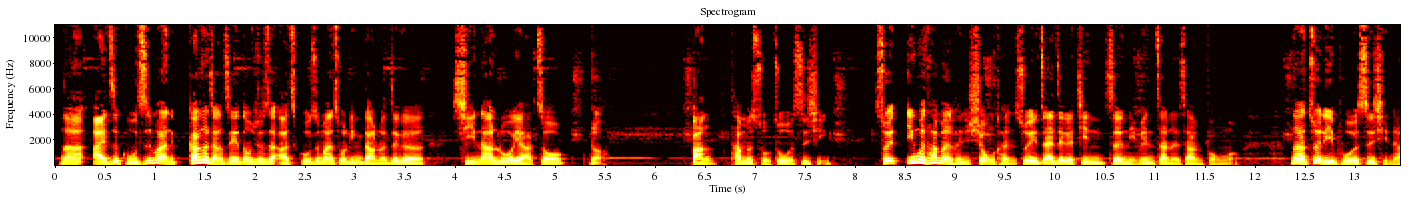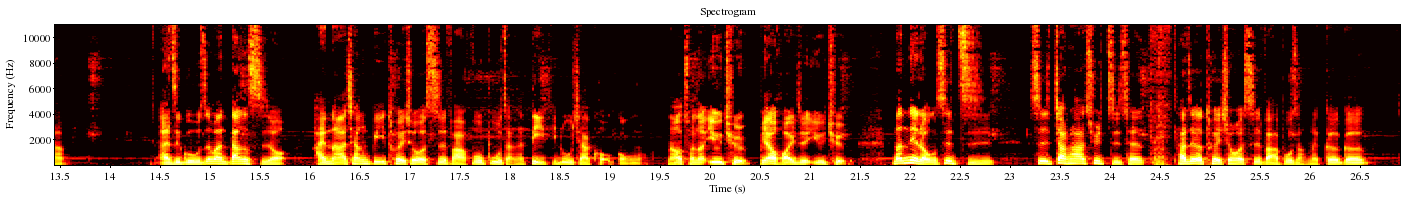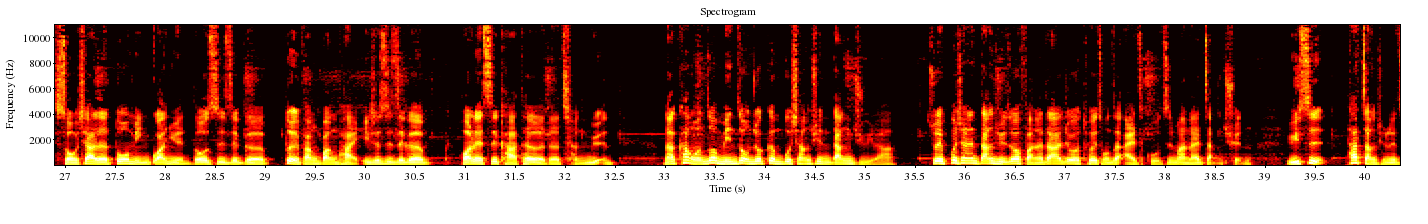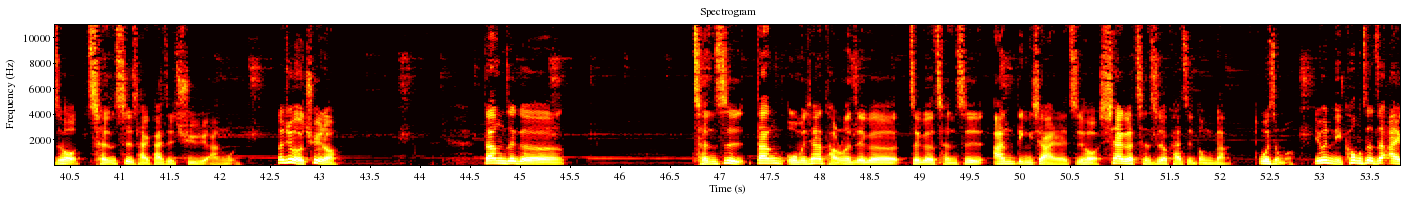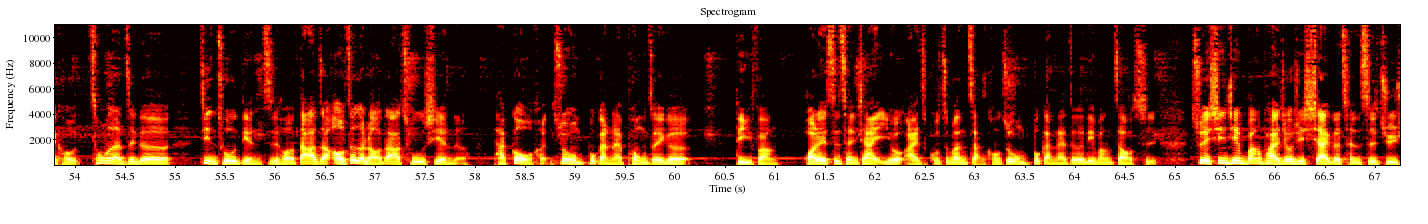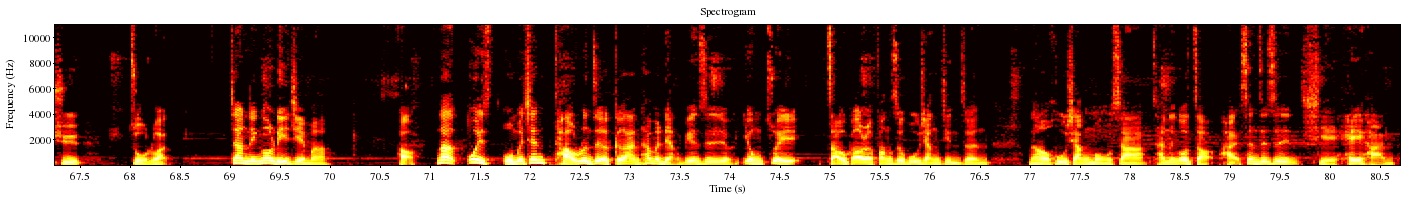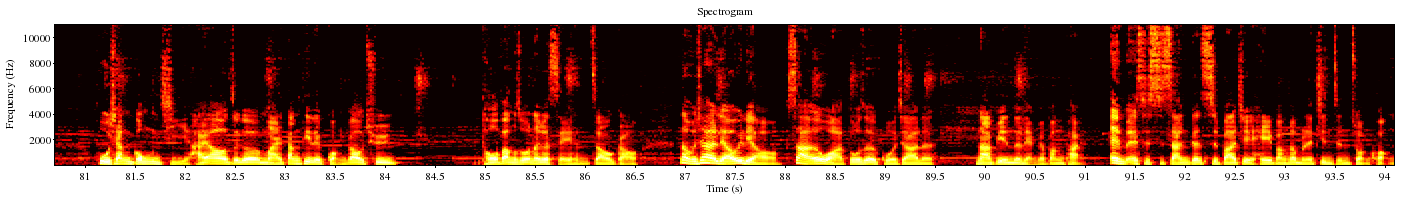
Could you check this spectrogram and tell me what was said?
那矮子古兹曼刚刚讲这些东西是矮子古兹曼所领导的这个席纳罗亚州啊帮他们所做的事情。所以因为他们很凶狠，所以在这个竞争里面占了上风哦。那最离谱的事情呢，矮子古兹曼当时哦还拿枪逼退休的司法副部长的弟弟录下口供哦，然后传到 YouTube，不要怀疑这是 YouTube。那内容是指是叫他去指称他这个退休的司法部长的哥哥手下的多名官员都是这个对方帮派，也就是这个华雷斯卡特尔的成员。然后看完之后，民众就更不相信当局啦，所以不相信当局之后，反而大家就会推崇这矮子古兹曼来掌权。于是他掌权了之后，城市才开始趋于安稳。那就有趣了。当这个城市，当我们现在讨论这个这个城市安定下来了之后，下一个城市就开始动荡。为什么？因为你控制在隘口，冲了这个进出点之后，大家知道哦，这个老大出现了，他够狠，所以我们不敢来碰这个地方。华雷斯城现在由矮子古兹曼掌控，所以我们不敢来这个地方造次。所以新兴帮派就去下一个城市继续作乱，这样能够理解吗？好，那为我们先讨论这个个案，他们两边是用最。糟糕的方式互相竞争，然后互相谋杀，才能够找还甚至是写黑函，互相攻击，还要这个买当地的广告去投放说那个谁很糟糕。那我们现在聊一聊萨尔瓦多这个国家的那边的两个帮派 MS 十三跟十八届黑帮他们的竞争状况。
